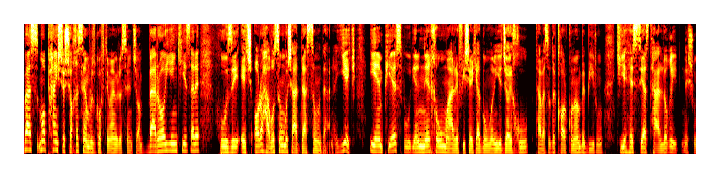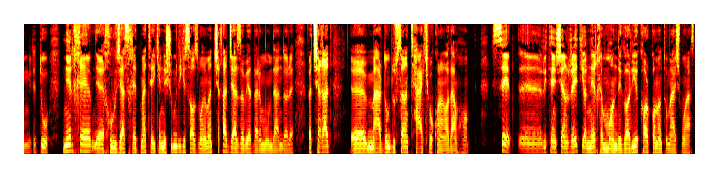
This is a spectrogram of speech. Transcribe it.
بس ما پنج تا شاخص امروز گفتیم امیر حسین جان. برای اینکه یه ذره حوزه اچ آر رو حواسمون باشه از دستمون در نه. یک EMPS بود یعنی نرخ اون معرفی شرکت به عنوان یه جای خوب توسط کارکنان به بیرون که یه حسی از تعلقی نشون میده. دو نرخ خروج از خدمته که نشون میده که سازمان من چقدر جذابیت برای موندن داره و چقدر مردم دوست دارن ترک بکنن آدم ها سه retention rate یا نرخ ماندگاری کارکنان تو مجموعه است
